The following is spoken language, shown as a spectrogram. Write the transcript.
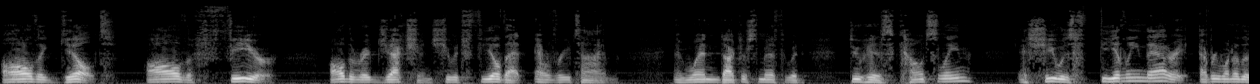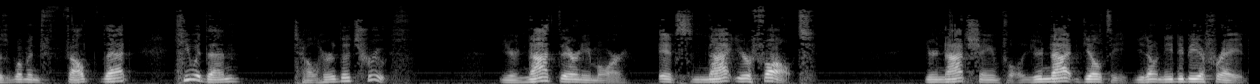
all the guilt, all the fear, all the rejection, she would feel that every time. And when Dr. Smith would do his counseling, as she was feeling that, or every one of those women felt that, he would then tell her the truth. You're not there anymore. It's not your fault. You're not shameful. You're not guilty. You don't need to be afraid.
